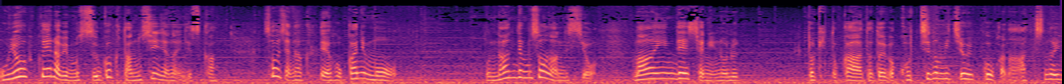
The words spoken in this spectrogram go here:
お洋服選びもすごく楽しいじゃないですか。そうじゃなくて他にも何でもそうなんですよ。満員電車に乗る時とか例えばこっちの道を行こうかなあっちの道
